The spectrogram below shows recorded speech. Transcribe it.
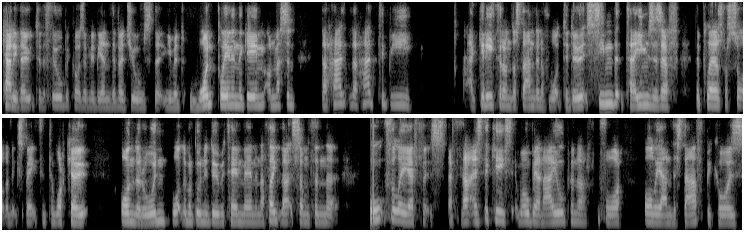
carried out to the full because of maybe individuals that you would want playing in the game are missing. There had there had to be a greater understanding of what to do. It seemed at times as if the players were sort of expected to work out on their own what they were going to do with 10 men. And I think that's something that hopefully if it's if that is the case, it will be an eye opener for Ole and the staff because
